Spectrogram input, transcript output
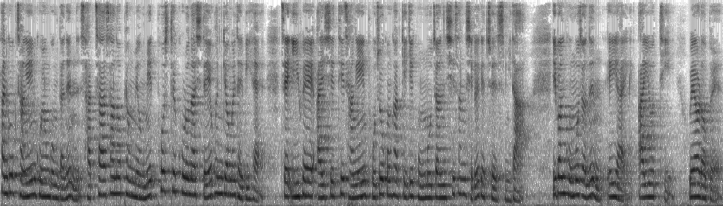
한국장애인 고용공단은 4차 산업혁명 및 포스트 코로나 시대의 환경을 대비해 제2회 ICT 장애인 보조공학기기 공모전 시상식을 개최했습니다. 이번 공모전은 AI, IoT, wearable,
